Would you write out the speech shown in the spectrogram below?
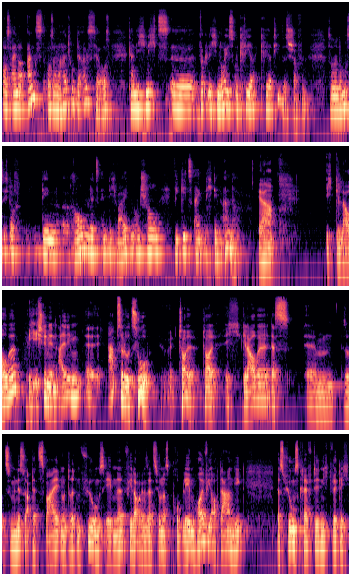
aus einer Angst, aus einer Haltung der Angst heraus kann ich nichts äh, wirklich Neues und Krea Kreatives schaffen, sondern da muss ich doch den Raum letztendlich weiten und schauen, wie geht es eigentlich den anderen. Ja, ich glaube, ich, ich stimme in all dem äh, absolut zu. Toll, toll. Ich glaube, dass ähm, so zumindest so ab der zweiten und dritten Führungsebene vieler Organisationen das Problem häufig auch daran liegt, dass Führungskräfte nicht wirklich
